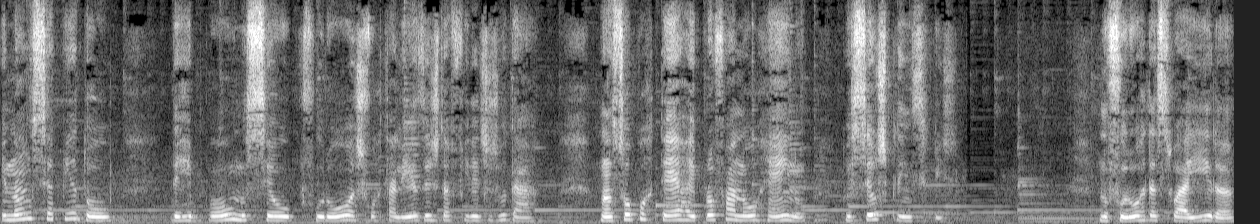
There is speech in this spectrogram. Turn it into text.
e não se apiedou. Derribou no seu furor as fortalezas da filha de Judá. Lançou por terra e profanou o reino dos seus príncipes. No furor da sua ira,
